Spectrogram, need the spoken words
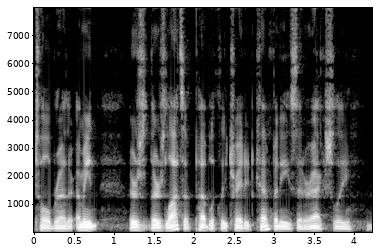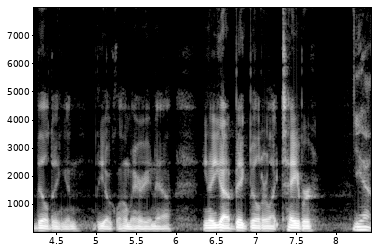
Toll Brother. I mean, there's there's lots of publicly traded companies that are actually building in the Oklahoma area now. You know, you got a big builder like Tabor. yeah.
